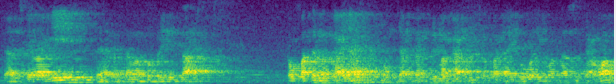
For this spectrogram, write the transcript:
Dan sekali lagi saya bersama pemerintah Kabupaten Bengkayang mengucapkan terima kasih kepada Ibu Wali Kota Singkawang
